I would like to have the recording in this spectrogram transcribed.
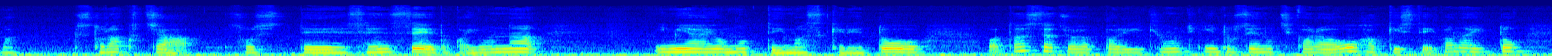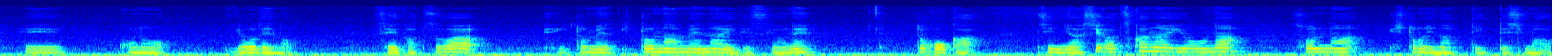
ま、ストラクチャーそして先生とかいろんな意味合いを持っていますけれど私たちはやっぱり基本的に土星の力を発揮していかないと、えー、この世での生活は営めないですよね。どこか地に足がつかないようなそんな人になっていってしまう。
